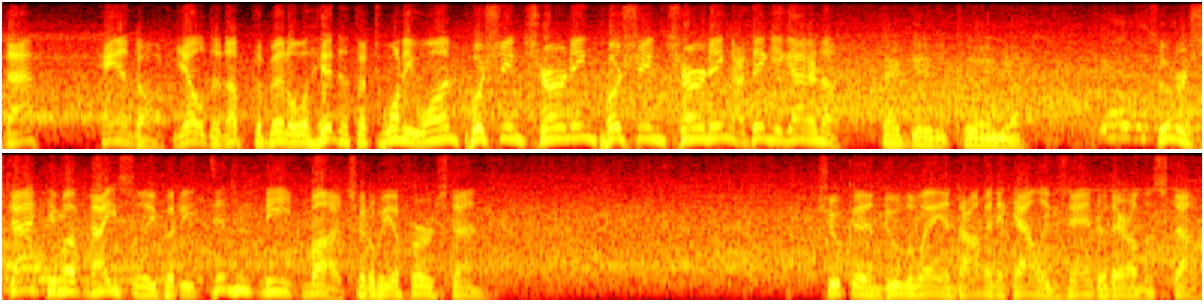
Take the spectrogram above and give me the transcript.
Snap. Handoff. Yeldon up the middle. Hit at the 21. Pushing, churning, pushing, churning. I think he got enough. They gave it to him, yeah. Sooner stacked him up nicely, but he didn't need much. It'll be a first down. Chuka Ndulue and Dominic Alexander there on the stop.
